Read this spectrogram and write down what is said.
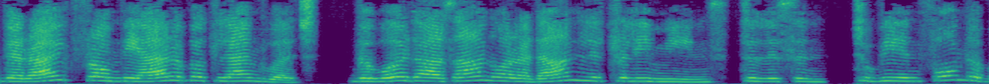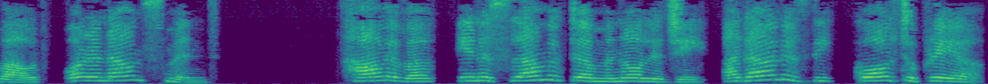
Derived from the Arabic language, the word azan or adan literally means to listen, to be informed about, or announcement. However, in Islamic terminology, Adhan is the call to prayer.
